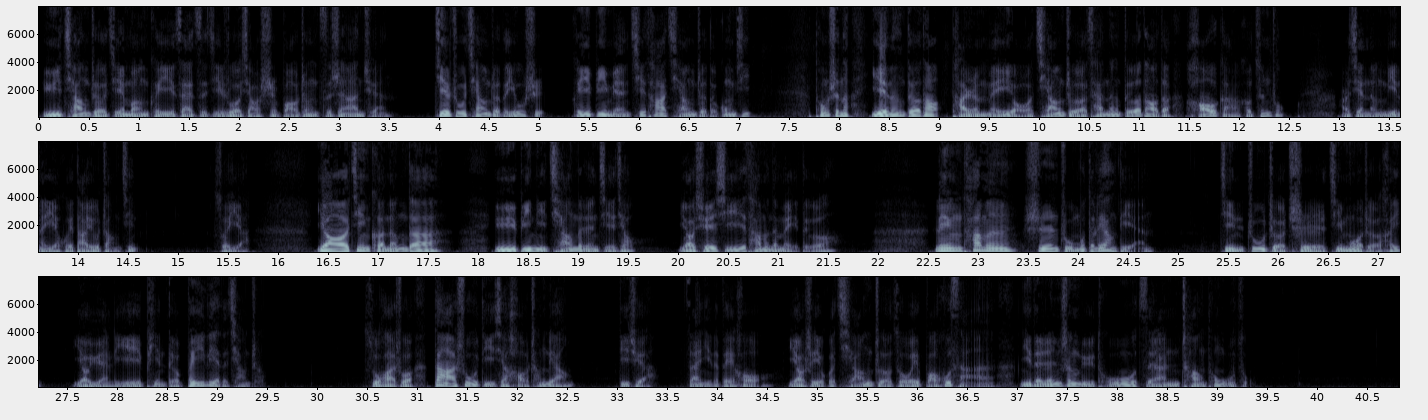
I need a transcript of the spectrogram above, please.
与强者结盟，可以在自己弱小时保证自身安全；借助强者的优势，可以避免其他强者的攻击。同时呢，也能得到他人没有强者才能得到的好感和尊重，而且能力呢也会大有长进。所以啊。要尽可能的与比你强的人结交，要学习他们的美德，令他们世人瞩目的亮点。近朱者赤，近墨者黑。要远离品德卑劣的强者。俗话说：“大树底下好乘凉。”的确啊，在你的背后，要是有个强者作为保护伞，你的人生旅途自然畅通无阻。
